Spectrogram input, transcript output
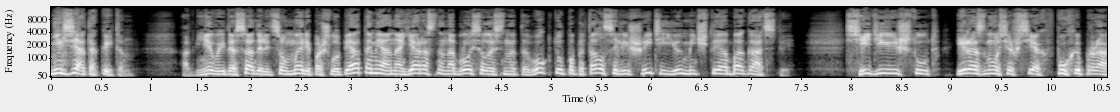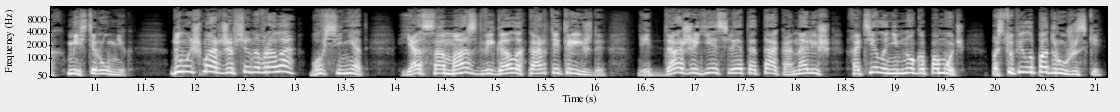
Нельзя так, Итан. От гнева и досады лицо Мэри пошло пятнами, она яростно набросилась на того, кто попытался лишить ее мечты о богатстве. «Сидишь тут и разносишь всех в пух и прах, мистер умник. Думаешь, Марджа все наврала? Вовсе нет. Я сама сдвигала карты трижды. И даже если это так, она лишь хотела немного помочь, поступила по-дружески.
